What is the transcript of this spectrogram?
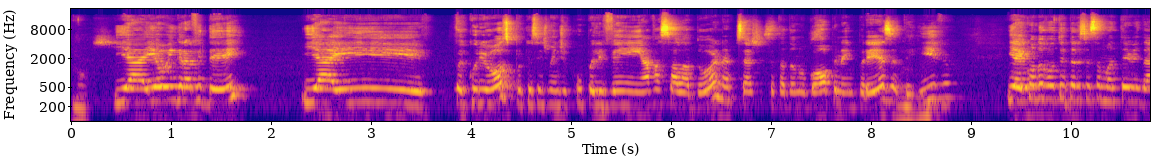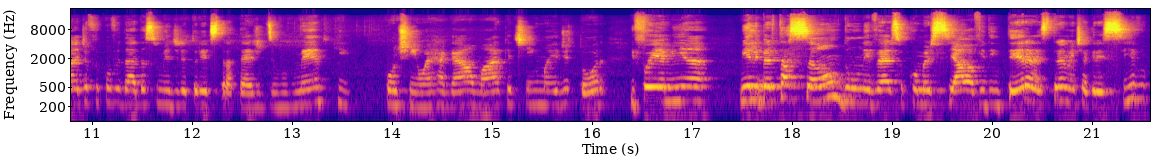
Nossa. E aí eu engravidei, e aí foi curioso, porque o sentimento de culpa ele vem avassalador, né? Porque você acha que você tá dando golpe na empresa, é Uhum. terrível. E aí quando eu voltei da licença maternidade, eu fui convidada a assumir a diretoria de estratégia de desenvolvimento, que continha o RH, o marketing, e uma editora. E foi a minha, minha libertação do universo comercial a vida inteira, era extremamente agressivo.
